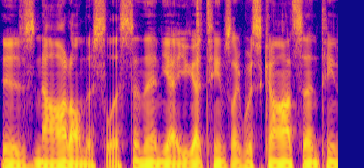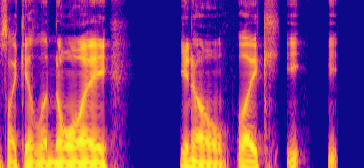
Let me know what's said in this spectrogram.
is not on this list. And then yeah, you got teams like Wisconsin, teams like Illinois, you know, like e- e-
